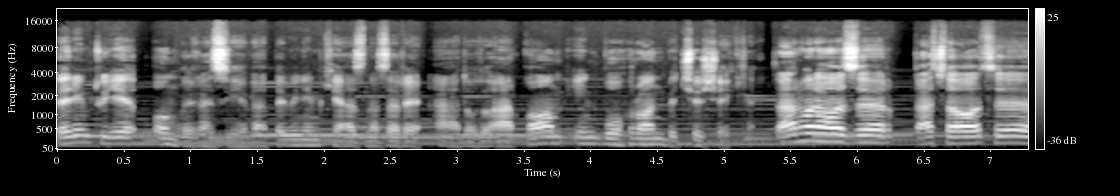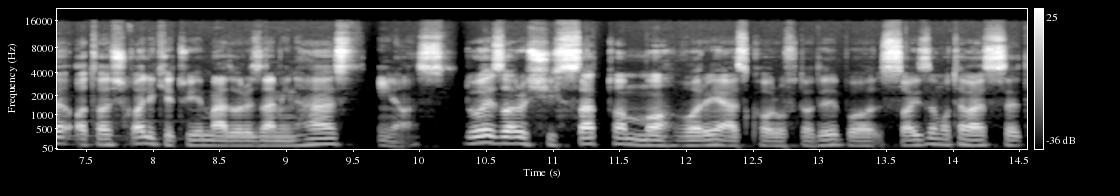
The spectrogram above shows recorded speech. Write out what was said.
بریم توی عمق قضیه و ببینیم که از نظر اعداد و ارقام این بحران به چه شکله. در حال حاضر قطعات آت‌آشغالی که توی مدار زمین هست این است 2600 تا ماهواره از کار افتاده با سایز متوسط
